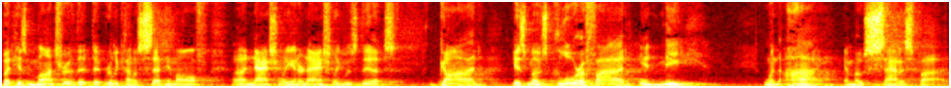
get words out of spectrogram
but his mantra that, that really kind of set him off uh, nationally, internationally was this God is most glorified in me when I am most satisfied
